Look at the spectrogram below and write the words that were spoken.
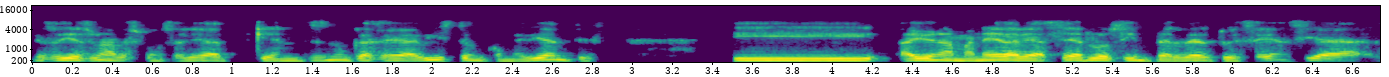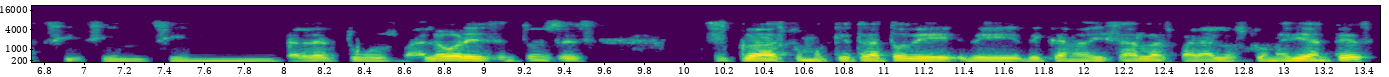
Eso ya es una responsabilidad que antes nunca se había visto en comediantes y hay una manera de hacerlo sin perder tu esencia, sin, sin, perder tus valores. Entonces, esas cosas como que trato de, canalizarlas para los comediantes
